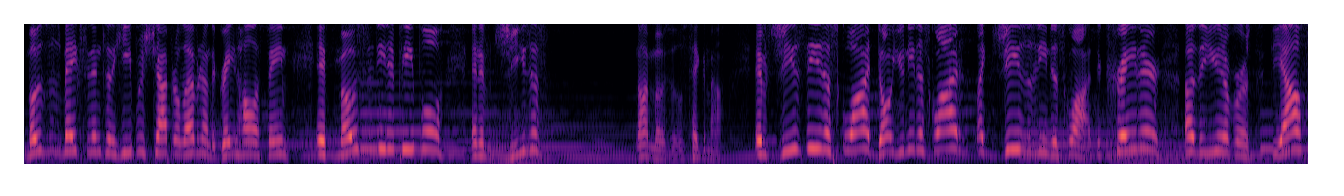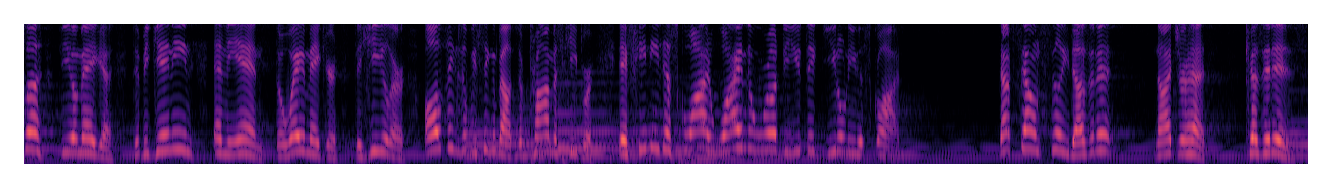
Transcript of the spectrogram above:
Moses makes it into the Hebrews chapter 11 on the Great Hall of Fame. If Moses needed people, and if Jesus, not Moses, let's take them out. If Jesus needed a squad, don't you need a squad? Like Jesus needed a squad. The creator of the universe, the Alpha, the Omega, the beginning and the end, the waymaker, the healer, all things that we sing about, the promise keeper. If he needs a squad, why in the world do you think you don't need a squad? That sounds silly, doesn't it? Nod your head, because it is.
